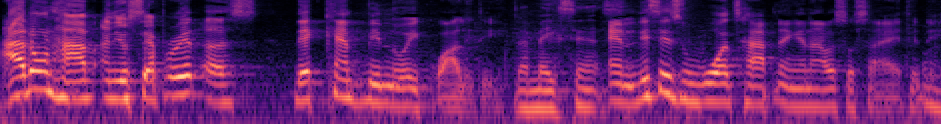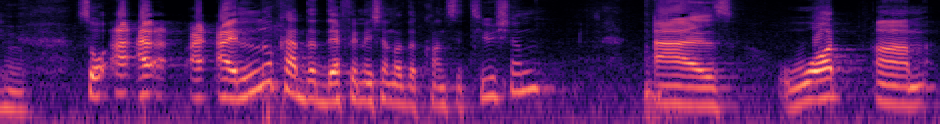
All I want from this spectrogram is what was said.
I don't have, and you separate us, there can't be no equality. That makes sense. And this is what's happening in our society today. Mm-hmm. So I, I, I, look at the definition of the Constitution as what um,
